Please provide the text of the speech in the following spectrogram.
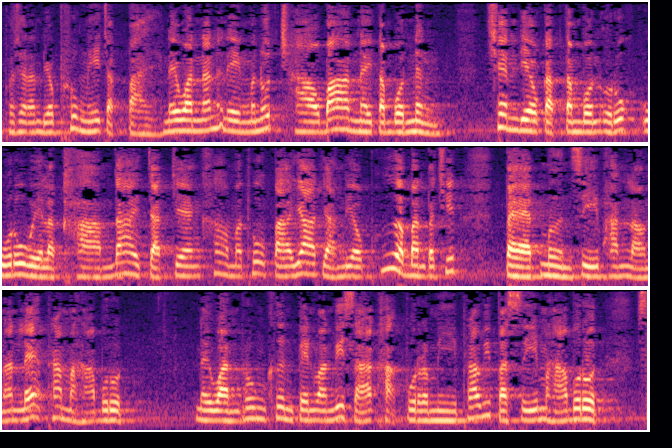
เพราะฉะนั้นเดี๋ยวพรุ่งนี้จะไป ในวันนั้นนั่นเองมนุษย์ชาวบ้านในตำบลหนึ่ง เช่นเดียวกับตำบลอุรุอุรุเวลคามได้จัดแจงข้าวมาทุปายาตอย่างเดียว เพื่อบรรพชิต 8 4 0 0 0 เหล่านั้น และพระมหาบุรุษในวันรุ่งขึ้นเป็นวันวิสาขบุรมี พระวิปัสสีมหาบุรุษ เส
